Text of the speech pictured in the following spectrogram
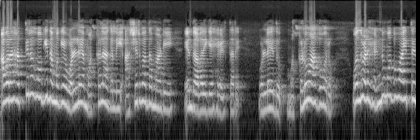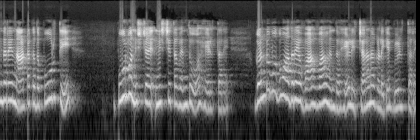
ಅವರ ಹತ್ತಿರ ಹೋಗಿ ನಮಗೆ ಒಳ್ಳೆಯ ಮಕ್ಕಳಾಗಲಿ ಆಶೀರ್ವಾದ ಮಾಡಿ ಎಂದು ಅವರಿಗೆ ಹೇಳ್ತಾರೆ. ಒಳ್ಳೆಯದು, ಮಕ್ಕಳೂ ಆಗುವರು. ಒಂದು ವೇಳೆ ಹೆಣ್ಣು ಮಗುವಾಯಿತೆಂದರೆ ನಾಟಕದ ಪೂರ್ತಿ, ಪೂರ್ವ ನಿಶ್ಚಯ, ನಿಶ್ಚಿತವೆಂದು ಹೇಳ್ತಾರೆ. ಗಂಡು ಮಗುವಾದರೆ ವಾಹ್ ವಾಹ್ ಎಂದು ಹೇಳಿ ಚರಣಗಳಿಗೆ ಬೀಳ್ತಾರೆ.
